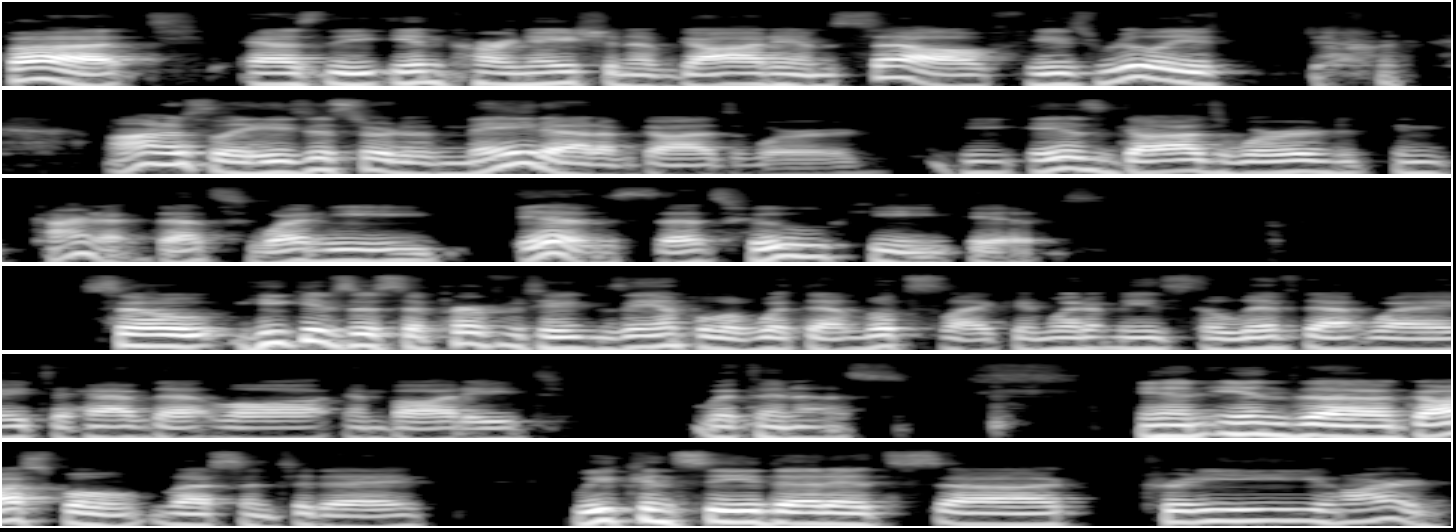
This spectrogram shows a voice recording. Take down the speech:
but as the incarnation of God Himself, He's really, honestly, He's just sort of made out of God's Word. He is God's Word incarnate. That's what He is, that's who He is. So he gives us a perfect example of what that looks like and what it means to live that way, to have that law embodied within us. And in the gospel lesson today, we can see that it's uh, pretty hard.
